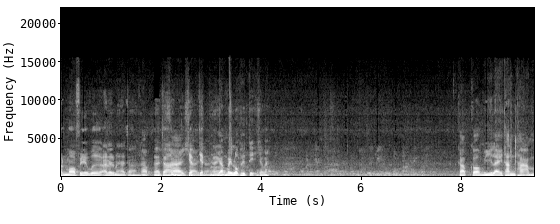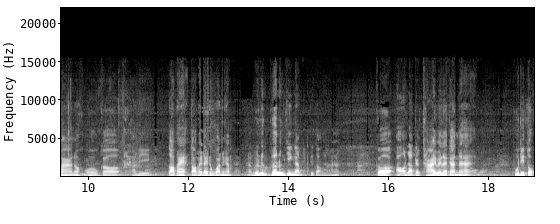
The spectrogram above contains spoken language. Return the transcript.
one more favor อะไรรู้ไหมฮะอาจารย์ครับอาจารย์ใช่เจ็ดใช่เจ็ดใช่ไงยังไม่ลบสถิติใช่ไหมครับก็มีหลายท่านถามมาเนาะโอ้ก็อันนี้ตอบให้ตอบให้ได้ทุกวันนะครับอ่าเพื่อเรื่องเพื่อเรื่องจริงครับพี่ต๋องนะฮะก็เอาอันดับจากท้ายไปแล้วกันนะฮะผู้ที่ตก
